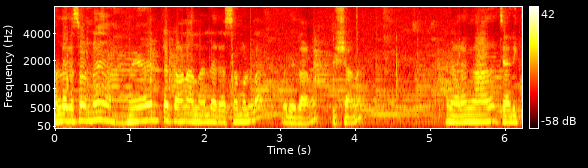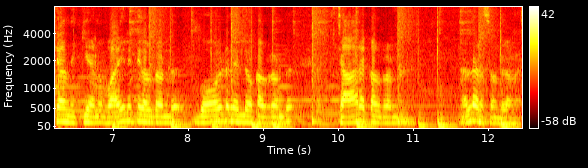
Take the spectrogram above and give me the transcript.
നല്ല രസമുണ്ട്. നേരിട്ട് കാണാൻ നല്ല രസമുള്ള ഒരു ഇതാണ് ഫിഷാണ് അനങ്ങാതെ ചലിക്കാൻ നിൽക്കുകയാണ്. വയലറ്റ് കളറുണ്ട് ഗോൾഡൻ യെല്ലോ കളറുണ്ട് ചാര കളറുണ്ട്. നല്ല രസമുണ്ട് കാണാൻ.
